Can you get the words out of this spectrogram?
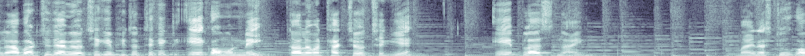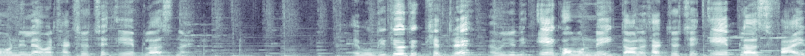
তাহলে আবার যদি আমি হচ্ছে গিয়ে ভিতর থেকে একটি এ কমন নেই, তাহলে আমার থাকছে হচ্ছে গিয়ে a plus nine minus two common নিলে আমার থাকছে হচ্ছে এ প্লাস নাইন এবং দ্বিতীয় ক্ষেত্রে আমি যদি এ কমন নেই, তাহলে থাকছে হচ্ছে এ প্লাস ফাইভ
